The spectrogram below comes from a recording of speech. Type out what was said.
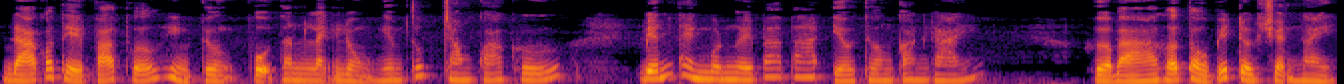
đã có thể phá vỡ hình tượng phụ thân lạnh lùng nghiêm túc trong quá khứ, biến thành một người ba ba yêu thương con gái. Hứa bá hứa tổ biết được chuyện này,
